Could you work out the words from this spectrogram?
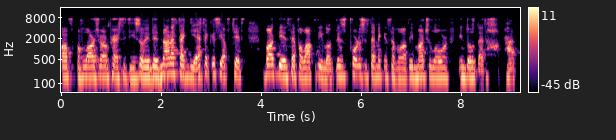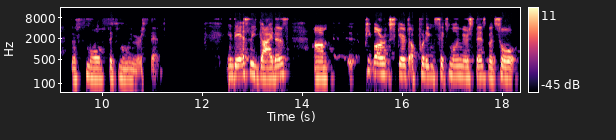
of, of large round paracentesis, so it did not affect the efficacy of TIPS, but the encephalopathy, look, this is portal systemic encephalopathy, much lower in those that had the small six millimeter stent. In the SE guidance, um, people are scared of putting six millimeter stents, but so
